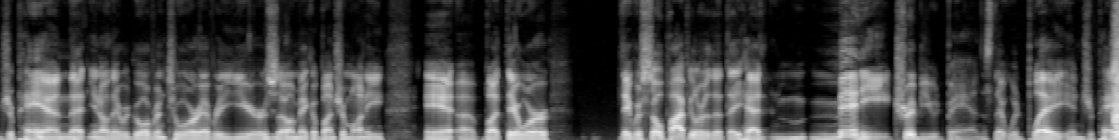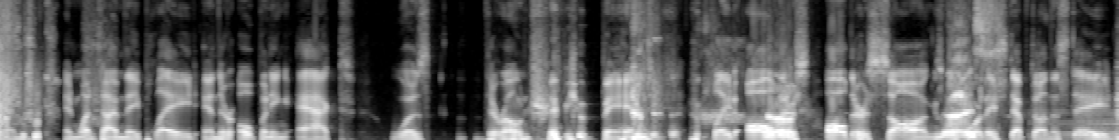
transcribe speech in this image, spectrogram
Japan that you know they would go over and tour every year or so and make a bunch of money. And uh, but there were they were so popular that they had m- many tribute bands that would play in Japan. and one time they played, and their opening act was their own tribute band who played all Oh. their all their songs before they stepped on the stage.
